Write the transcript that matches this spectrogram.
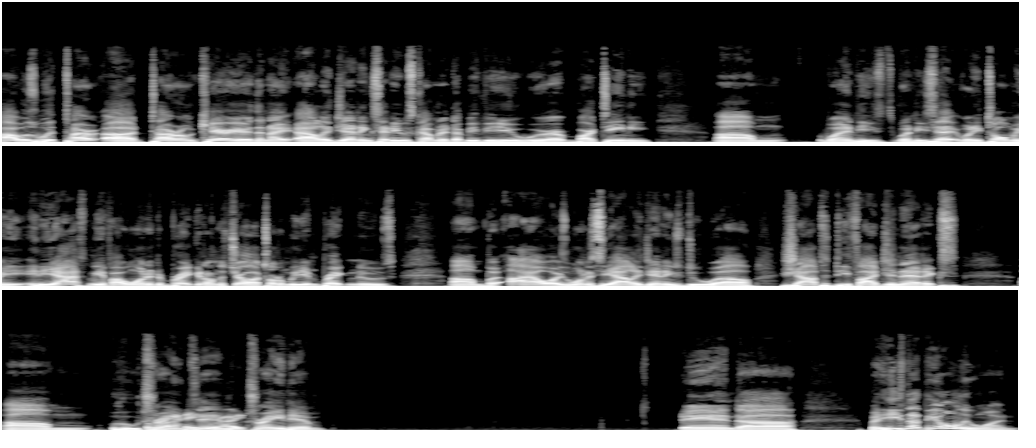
I was with Ty- uh, Tyrone Carrier the night Ali Jennings said he was coming to WVU. We were at Bartini. Um, when he when he said when he told me and he asked me if I wanted to break it on the show. I told him we didn't break news, um, but I always want to see Ali Jennings do well. Shout out to DeFi Genetics, um, who trained right, him, right. who trained him, and uh, but he's not the only one.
